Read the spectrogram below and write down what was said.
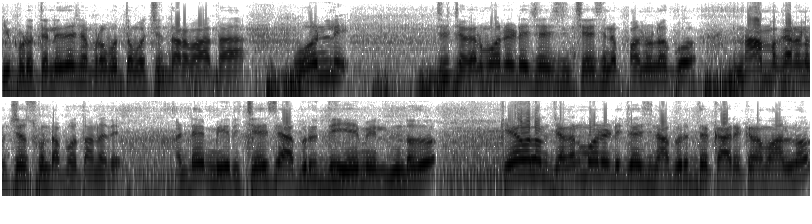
ఇప్పుడు తెలుగుదేశం ప్రభుత్వం వచ్చిన తర్వాత ఓన్లీ జ- జగన్మోహన్ రెడ్డి చేసిన చేసిన పనులకు నామకరణం చేసుకుంటా పోతున్నది. అంటే మీరు చేసే అభివృద్ధి ఏమీ ఉండదు. కేవలం జగన్మోహన్ రెడ్డి చేసిన అభివృద్ధి కార్యక్రమాలను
